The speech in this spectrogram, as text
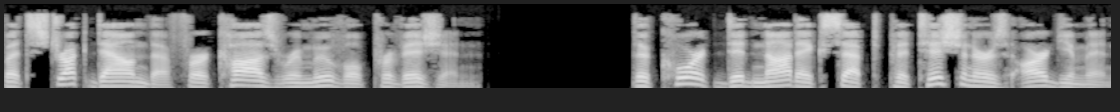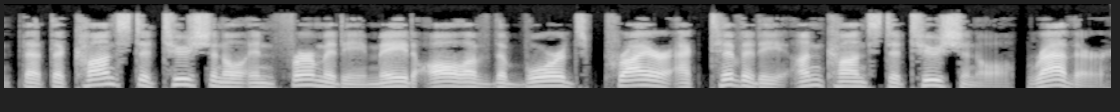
but struck down the for cause removal provision. The court did not accept petitioner's argument that the constitutional infirmity made all of the board's prior activity unconstitutional, rather,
